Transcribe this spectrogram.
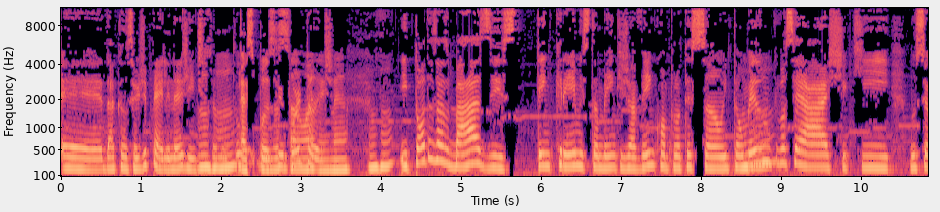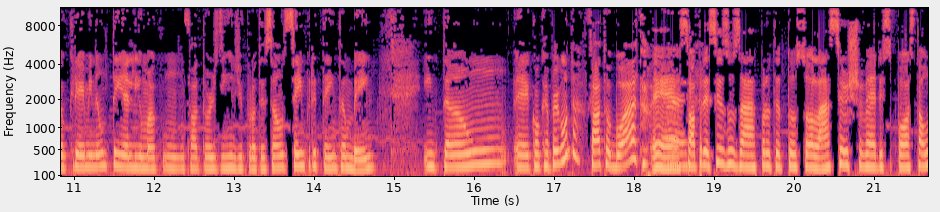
é, dá câncer de pele, né, gente? Isso é Uhum. muito, a exposição muito importante. ali, né? Uhum. E todas as bases tem cremes também que já vêm com a proteção. Então, Uhum. mesmo que você ache que no seu creme não tem ali uma- um fatorzinho de proteção, sempre tem também. Então, é, qualquer pergunta? Fato ou boato? É, É. só preciso usar protetor solar se eu estiver exposta ao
